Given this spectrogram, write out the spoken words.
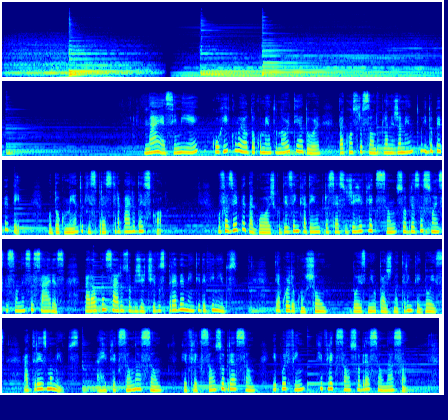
Na SME, o currículo é o documento norteador da construção do planejamento e do PPP, o documento que expressa o trabalho da escola. O fazer pedagógico desencadeia um processo de reflexão sobre as ações que são necessárias para alcançar os objetivos previamente definidos. De acordo com Chon, 2000, página 32, há três momentos: a reflexão na ação, reflexão sobre a ação e, por fim, reflexão sobre a ação na ação.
